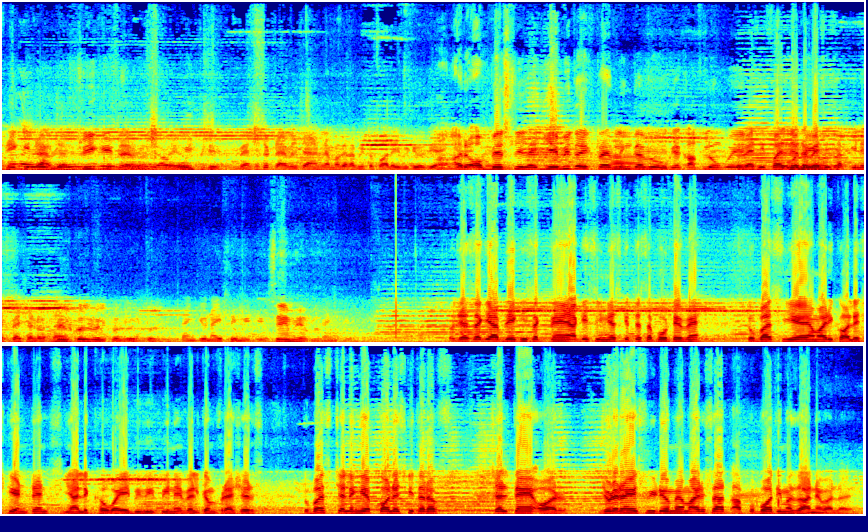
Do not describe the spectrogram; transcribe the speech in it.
Free key traveller Free Key Travel. Okay. वैसे तो ट्रैवल चैनल है मगर अभी तो कॉलेज वीडियो भी आएँगे अरे ऑब्वियसली लाइक ये भी तो एक ट्रैवलिंग हाँ। का भी हो गया काफ़ी लोगों को तो ये- वैसे ही फ़र्स्ट डे तो वैसे सबके लिए स्पेशल होता है बिल्कुल बिल्कुल बिल्कुल thank you nice to meet you same here thank you तो जैसा कि आप देख ही सकते हैं यहाँ के सीनियर्स कितने सपोर्टिव हैं तो बस ये है हमारी कॉलेज की एंट्रेंस यहाँ लिखा हुआ है ए ने वेलकम फ्रेशर्स तो बस चलेंगे अब कॉलेज की तरफ़ चलते हैं और जुड़े रहें इस वीडियो में हमारे साथ आपको बहुत ही मज़ा आने वाला है।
